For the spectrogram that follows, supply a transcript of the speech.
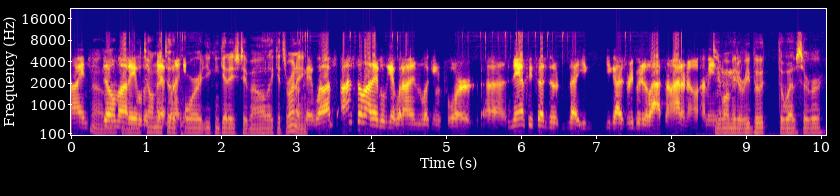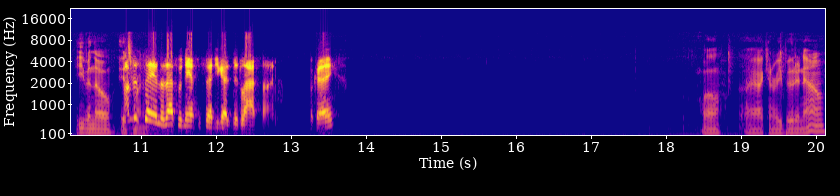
I'm No, still not able to get to the I need. port. You can get HTML. Like, it's running. Okay, well, I'm, I'm still not able to get what I'm looking for. Uh, Nancy said that, that you, you guys rebooted last time. I don't know. I mean, Do you want me to reboot the web server, even though it's? I'm just running? saying that that's what Nancy said you guys did last time. Okay? Well, I, I can reboot it now.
